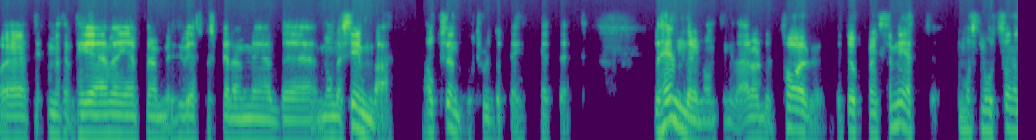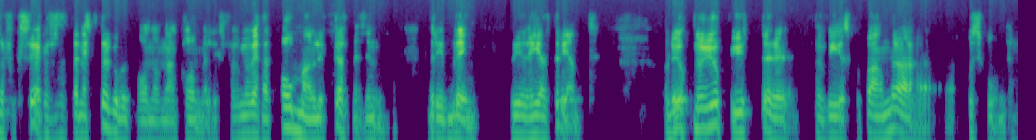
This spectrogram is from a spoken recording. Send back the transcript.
Och jag även jämföra med hur vi ska spela med eh, Många Simba, också en otroligt duktig Då händer det någonting där och det tar ett uppmärksamhet. Då måste motståndarna fokusera, kanske sätta en extra gubbe på honom när han kommer. Liksom. För man vet att om han lyckas med sin dribbling blir det helt rent. Och det öppnar ju upp ytor för VSK på andra positioner.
